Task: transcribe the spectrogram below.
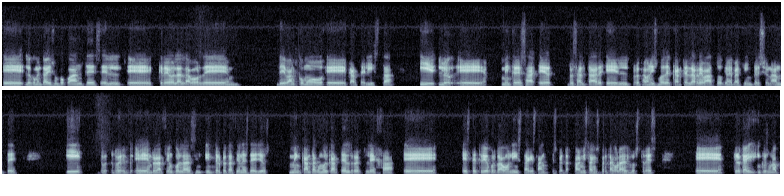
Eh, lo comentabais un poco antes, el, eh, creo, la labor de, de Iván como eh, cartelista y lo- me interesa resaltar el protagonismo del cartel de arrebato que me parece impresionante y re- en relación con las in- interpretaciones de ellos, me encanta cómo el cartel refleja eh, este trío protagonista que están, para mí están espectaculares los tres. Eh, creo que hay incluso una,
